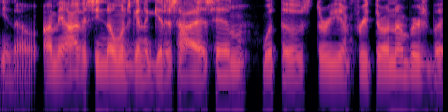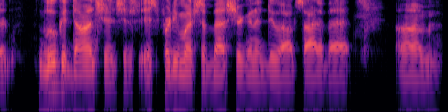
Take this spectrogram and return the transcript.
you know i mean obviously no one's going to get as high as him with those three and free throw numbers but Luka Doncic is, is pretty much the best you're going to do outside of that, um,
